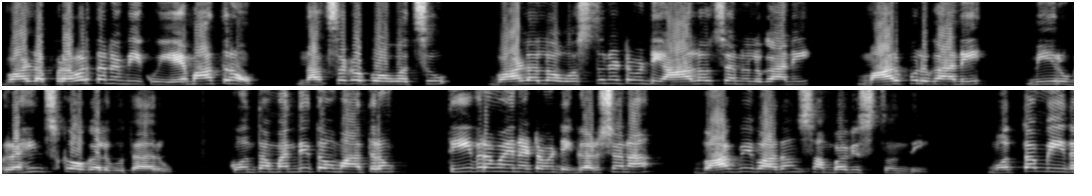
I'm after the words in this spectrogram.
వాళ్ళ ప్రవర్తన మీకు ఏమాత్రం నచ్చకపోవచ్చు. వాళ్ళలో వస్తున్నటువంటి ఆలోచనలు గాని మార్పులు గాని మీరు గ్రహించుకోగలుగుతారు. కొంతమందితో మాత్రం తీవ్రమైనటువంటి ఘర్షణ వాగ్వివాదం సంభవిస్తుంది. మొత్తం మీద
